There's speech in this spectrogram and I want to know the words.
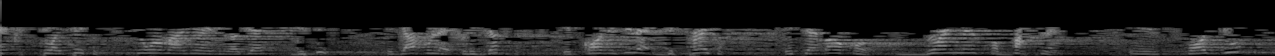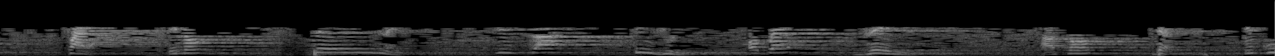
Exploitation. tí wọ́n máa yan ènìyàn jẹ Deceit. ìjákulẹ̀ Rejection. ìkọnisílẹ̀ Depression. ìtẹ̀bá ọkàn Blindness for backness. ìfọ́jú Fire. iná Paleness. sísá Injury. Ọgbẹ́ Vein. àsán Death. ikú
